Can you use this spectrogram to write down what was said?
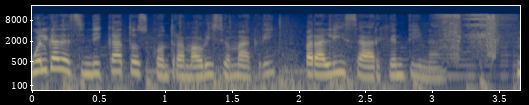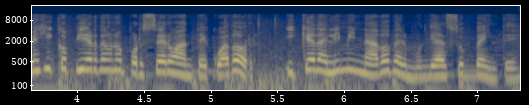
Huelga de sindicatos contra Mauricio Macri paraliza a Argentina. México pierde 1 por 0 ante Ecuador y queda eliminado del Mundial Sub-20.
